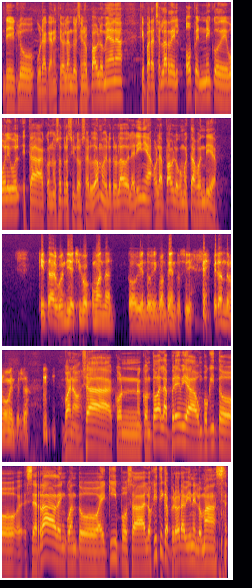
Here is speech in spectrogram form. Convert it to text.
del Club Huracán. Estoy hablando del señor Pablo Meana, que para charlar del Open Neco de voleibol está con nosotros y lo saludamos del otro lado de la línea. Hola Pablo, ¿cómo estás? Buen día. ¿Qué tal? Buen día chicos, ¿cómo andan? Todo bien, todo bien, contento, sí, esperando el momento ya. Bueno, ya con, toda la previa un poquito cerrada en cuanto a equipos, a logística, pero ahora viene lo más,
